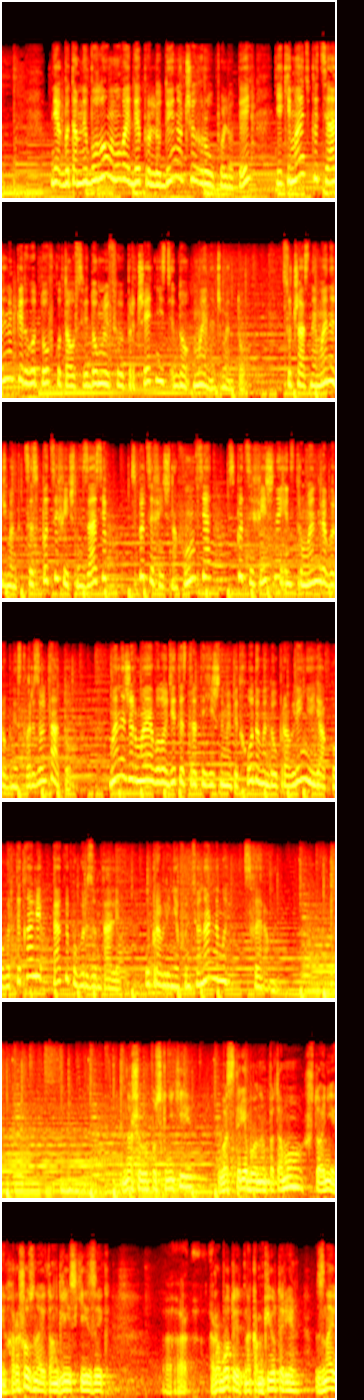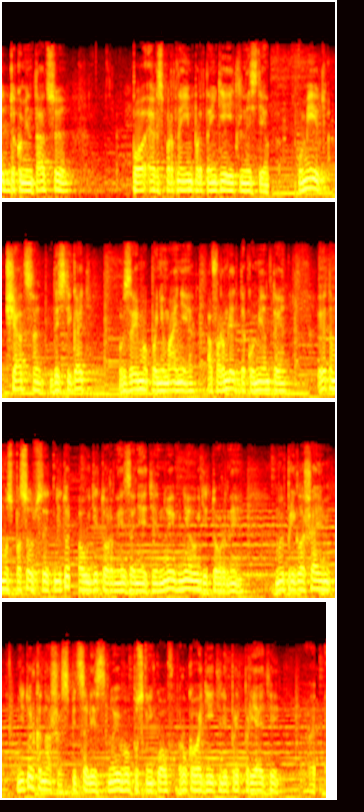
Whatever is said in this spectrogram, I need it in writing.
Як би там не було, мова йде про людину чи групу людей, які мають спеціальну підготовку та усвідомлюють свою причетність до менеджменту. Сучасний менеджмент це специфічний засіб, специфічна функція, специфічний інструмент для виробництва результату. Менеджер має володіти стратегічними підходами до управління як по вертикалі, так і по горизонталі, управління функціональними сферами. Наши выпускники востребованы потому, что они хорошо знают английский язык, э, работают на компьютере, знают документацию по экспортно-импортной деятельности, Умеют общаться, достигать взаимопонимания, оформлять документы. Этому способствуют не только аудиторные занятия, но и внеаудиторные. Мы приглашаем не только наших специалистов, но и выпускников, руководителей предприятий.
